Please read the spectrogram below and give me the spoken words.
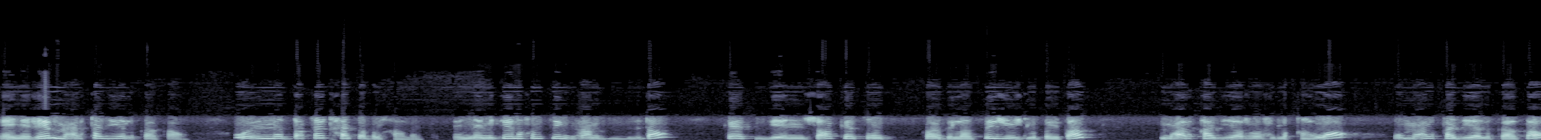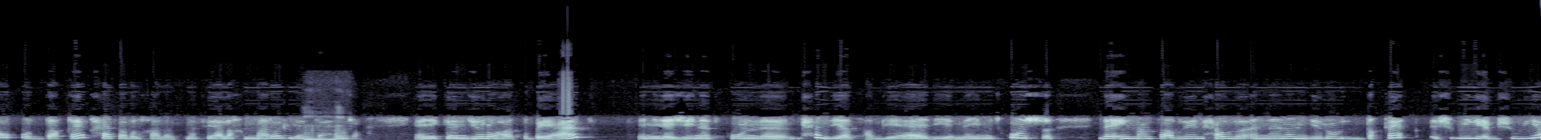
يعني غير معلقة ديال الكاكاو. وعندنا الدقيق حسب الخليط. عندنا 250 غرام الزبده كاس ديال النشا كاس ونص سكر كلاصي جوج البيضات معلقة ديال روح القهوة ومعلقة ديال الكاكاو والدقيق حسب الخليط. ما فيها لا خمارات لا حتى حاجة. يعني كنديروها طبيعات يعني العجينة تكون بحال ديال الصابلي عاديه يعني ما تكونش دائما صابرين نحاولوا أننا نديروا الدقيق شوية بشوية.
